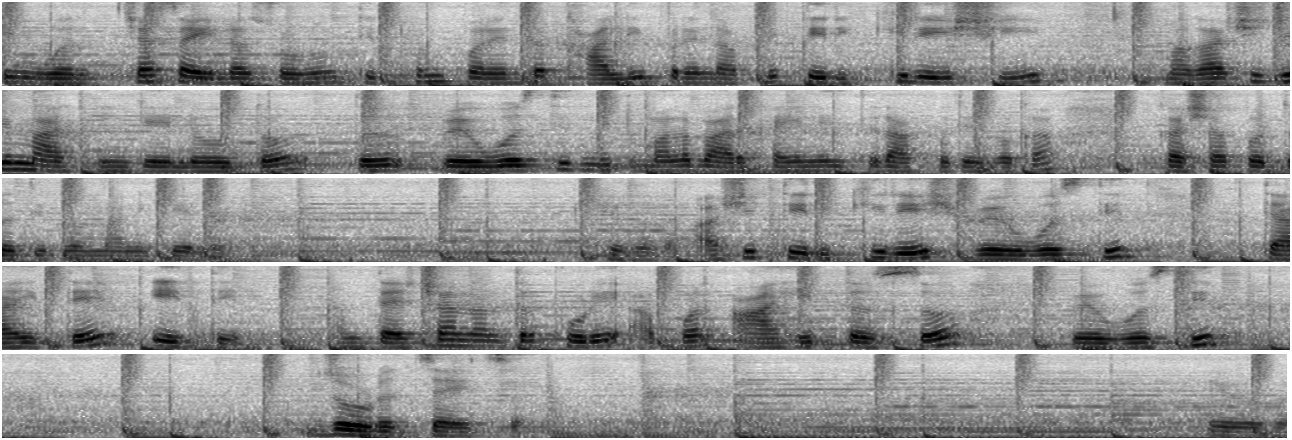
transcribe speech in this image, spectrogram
ते वरच्या साईडला सोडून तिथूनपर्यंत खालीपर्यंत आपली तिरकी रेष ही मगाशी जे मार्किंग केलं होतं तर व्यवस्थित मी तुम्हाला बारकाईने इथे दाखवते बघा कशा पद्धतीप्रमाणे केलं. हे बघा अशी तिरकी रेष व्यवस्थित त्या इथे येते. आणि त्याच्यानंतर पुढे आपण आहे तसं व्यवस्थित जोडत जायचं. हे बघा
